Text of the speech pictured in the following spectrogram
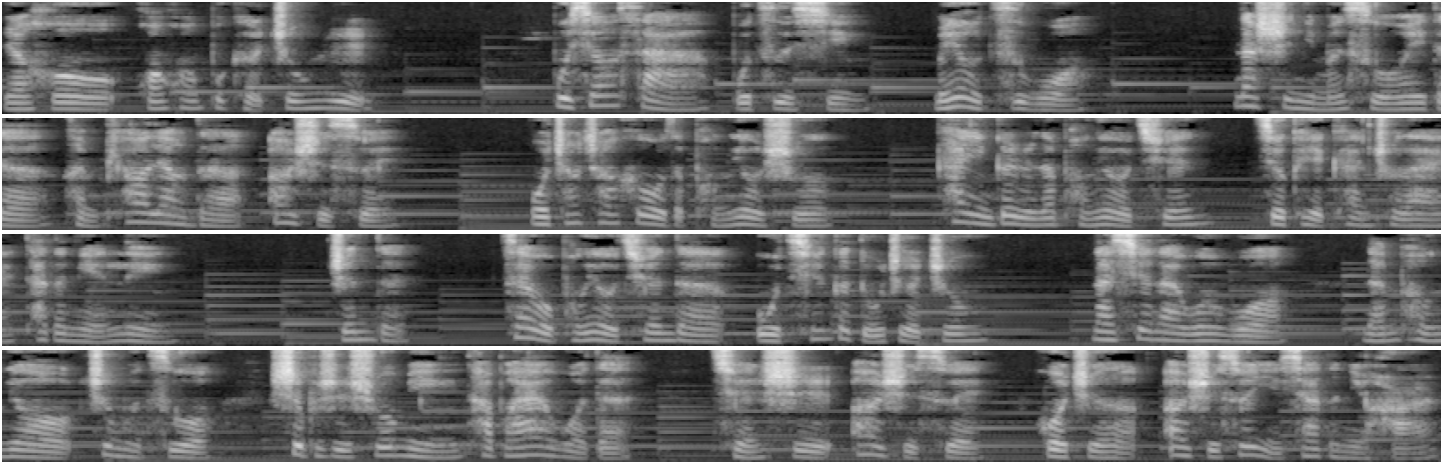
然后惶惶不可终日，不潇洒，不自信，没有自我，那是你们所谓的很漂亮的二十岁。我常常和我的朋友说，看一个人的朋友圈就可以看出来他的年龄。真的，在我朋友圈的五千个读者中，那些来问我男朋友这么做是不是说明他不爱我的。全是二十岁或者二十岁以下的女孩，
